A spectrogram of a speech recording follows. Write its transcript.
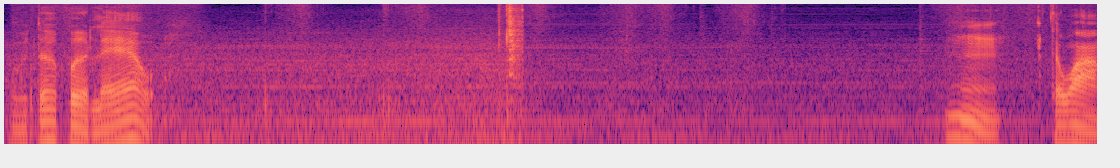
คอมพิวเตอร์เปิดแล้ว อืม สว่าง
